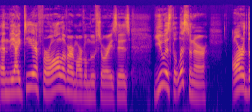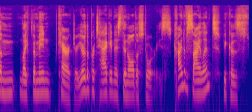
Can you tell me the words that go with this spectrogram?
and the idea for all of our Marvel move stories is, you as the listener are the like the main character. You're the protagonist in all the stories. Kind of silent because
